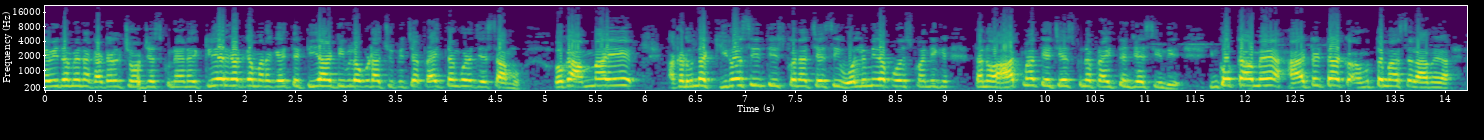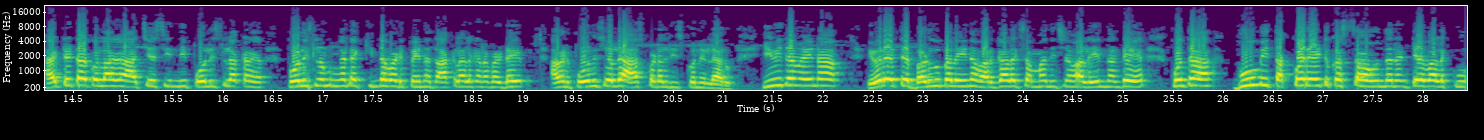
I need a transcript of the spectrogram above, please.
ఏ విధమైన ఘటనలు చోటు చేసుకున్నాయి అనేది క్లియర్ కట్గా మనకైతే టీఆర్టీవీలో కూడా చూపించే ప్రయత్నం కూడా చేస్తాము. ఒక అమ్మాయి అక్కడ ఉన్న కిరోసిన్ తీసుకొని వచ్చేసి ఒళ్ళు మీద పోసుకొని తను ఆత్మహత్య చేసుకునే ప్రయత్నం చేసింది. ఇంకొక ఆమె హార్ట్ అటాక్ మొత్తం అసలు ఆమె హార్ట్ అటాక్ లాగా వచ్చేసింది పోలీసులు అక్కడ పోలీసుల ముంగట కింద పడిపోయిన దాఖలాలు కనబడ్డాయి. ఆమెను పోలీసు వాళ్ళే హాస్పిటల్ తీసుకొని వెళ్ళారు. ఈ విధమైన ఎవరైతే బడుగు బలైన వర్గాలకు సంబంధించిన వాళ్ళు ఏంటంటే కొంత భూమి తక్కువ రేటుకు వస్తా ఉందనంటే వాళ్ళకు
